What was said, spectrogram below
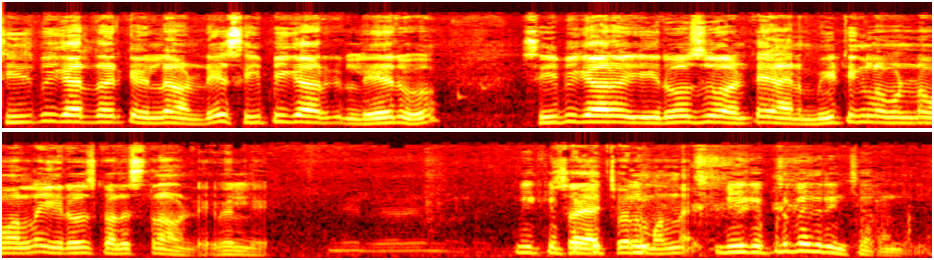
సిపి గారి దగ్గరికి వెళ్ళామండి. సిపి గారు లేరు. సిపి గారు ఈ రోజు అంటే ఆయన మీటింగ్లో ఉండడం వల్ల ఈ రోజు కలుస్తున్నామండి వెళ్ళి. మీకు సో యాక్చువల్ మొన్న మీకు ఎప్పుడు బెదిరించారండి?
